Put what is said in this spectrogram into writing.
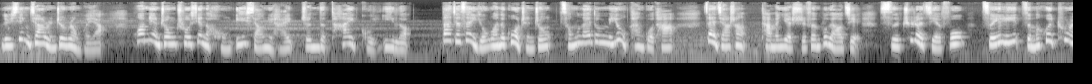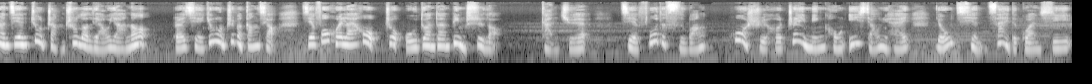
女性家人就认为啊，画面中出现的红衣小女孩真的太诡异了。大家在游玩的过程中，从来都没有看过她，再加上他们也十分不了解死去的姐夫嘴里怎么会突然间就长出了獠牙呢？而且又这么刚巧，姐夫回来后就无端端病逝了，感觉姐夫的死亡或许和这名红衣小女孩有潜在的关系。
